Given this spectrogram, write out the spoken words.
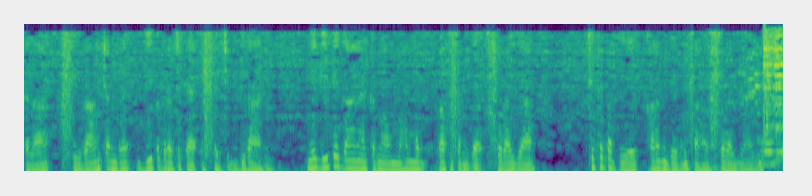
කලා ශ්‍රී රාමචන්ද්‍ර දීපක රචක එස් විහාරි. මේ ගීතය ගායනා කරන මොහම්මද් රෆි සමග සොරයියා චිත්‍රපටයේ කරන් දේවන් සහ සොරයියා.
